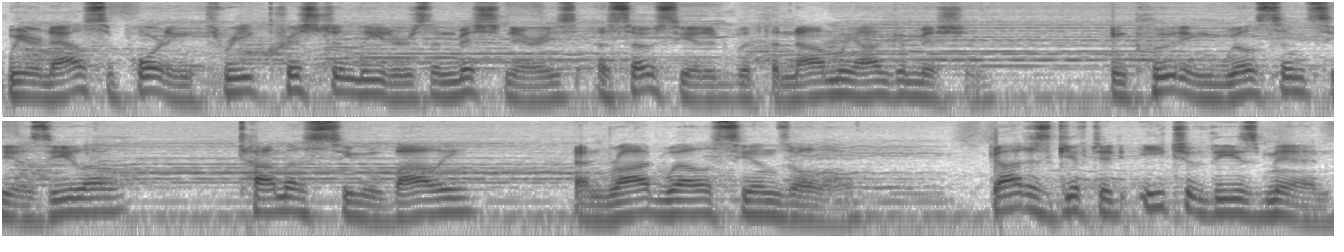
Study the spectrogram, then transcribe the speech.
We are now supporting three Christian leaders and missionaries associated with the Namwianga mission, including Wilson Ciazilo, Thomas Simubali, and Rodwell Cianzolo. God has gifted each of these men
